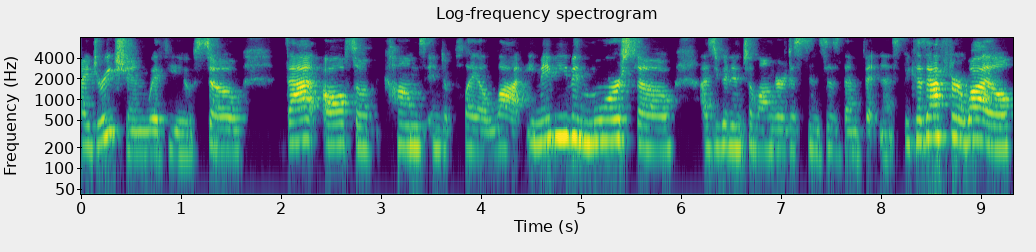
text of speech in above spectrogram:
hydration with you. So that also comes into play a lot, maybe even more so as you get into longer distances than fitness. Because after a while,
